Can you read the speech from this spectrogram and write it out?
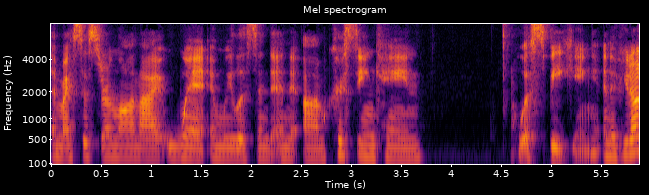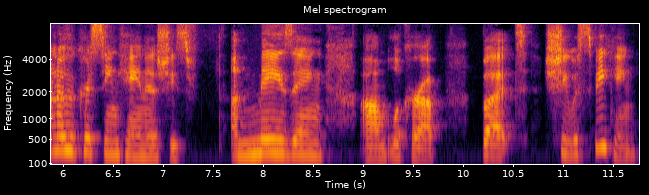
and my sister-in-law and i went and we listened and um, christine caine was speaking. And if you don't know who christine caine is she's amazing. Um, look her up. But she was speaking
